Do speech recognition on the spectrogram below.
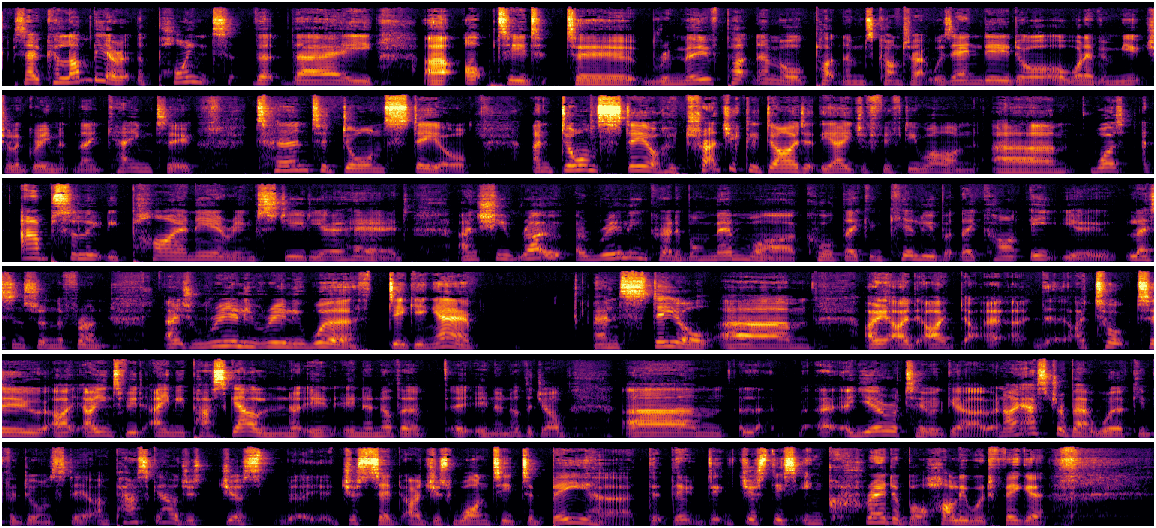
So Columbia, at the point that they uh, opted to remove Puttnam, or Puttnam's contract was ended, or, or, whatever mutual agreement they came to, turned to Dawn Steel, And Dawn Steel, who tragically died at the age of 51, um, was an absolutely pioneering studio head. And she wrote a really incredible memoir called They Can Kill You But They Can't Eat You Lessons from the Front. And it's really, really worth digging out and Steel, um, I, I, I, I, talked to, I, I interviewed Amy Pascal in, in, in, another in another job um, a year or two ago, and I asked her about working for Dawn Steel, and Pascal just just just said I just wanted to be her, just this incredible Hollywood figure.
